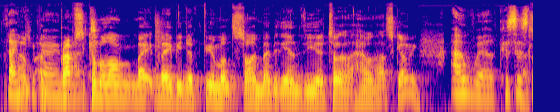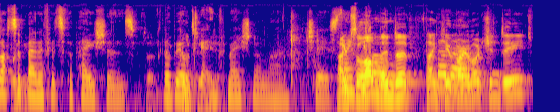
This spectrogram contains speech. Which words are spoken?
Thank Um, you and very perhaps much. come along may, maybe in a few months' time, maybe the end of the year, tell us how that's going. I will, because there's That's lots of benefits for patients. That'd They'll be be able to to get hear. information online. Cheers. Thanks Thank a lot, Bob. Lynda. Thank you very much indeed.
